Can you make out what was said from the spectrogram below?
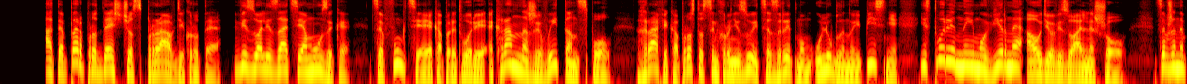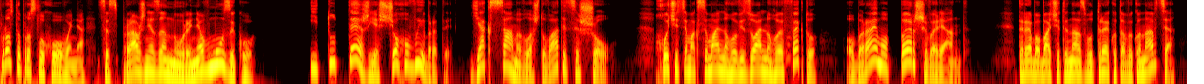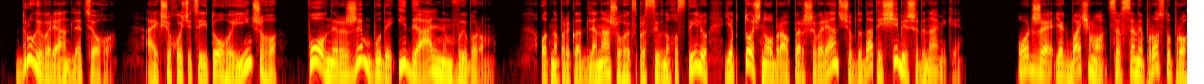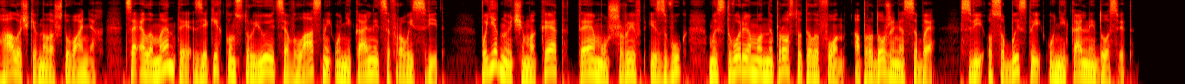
А тепер про дещо справді круте – візуалізація музики. Це функція, яка перетворює екран на живий танцпол. Графіка просто синхронізується з ритмом улюбленої пісні і створює неймовірне аудіовізуальне шоу. Це вже не просто прослуховування, це справжнє занурення в музику. І тут теж є з чого вибрати, як саме влаштувати це шоу. Хочеться максимального візуального ефекту? Обираємо перший варіант. Треба бачити назву треку та виконавця? Другий варіант для цього. А якщо хочеться і того, і іншого, повний режим буде ідеальним вибором. От, наприклад, для нашого експресивного стилю я б точно обрав перший варіант, щоб додати ще більше динаміки. Отже, як бачимо, це все не просто про галочки в налаштуваннях, це елементи, з яких конструюється власний унікальний цифровий світ. Поєднуючи макет, тему, шрифт і звук, ми створюємо не просто телефон, а продовження себе, свій особистий унікальний досвід.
